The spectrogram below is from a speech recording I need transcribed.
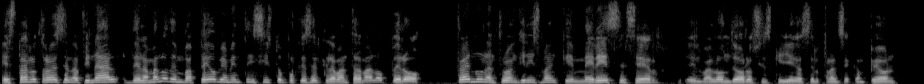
están otra vez en la final, de la mano de Mbappé, obviamente, insisto, porque es el que levanta la mano, pero traen un Antoine Griezmann que merece ser el balón de oro si es que llega a ser Francia campeón,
